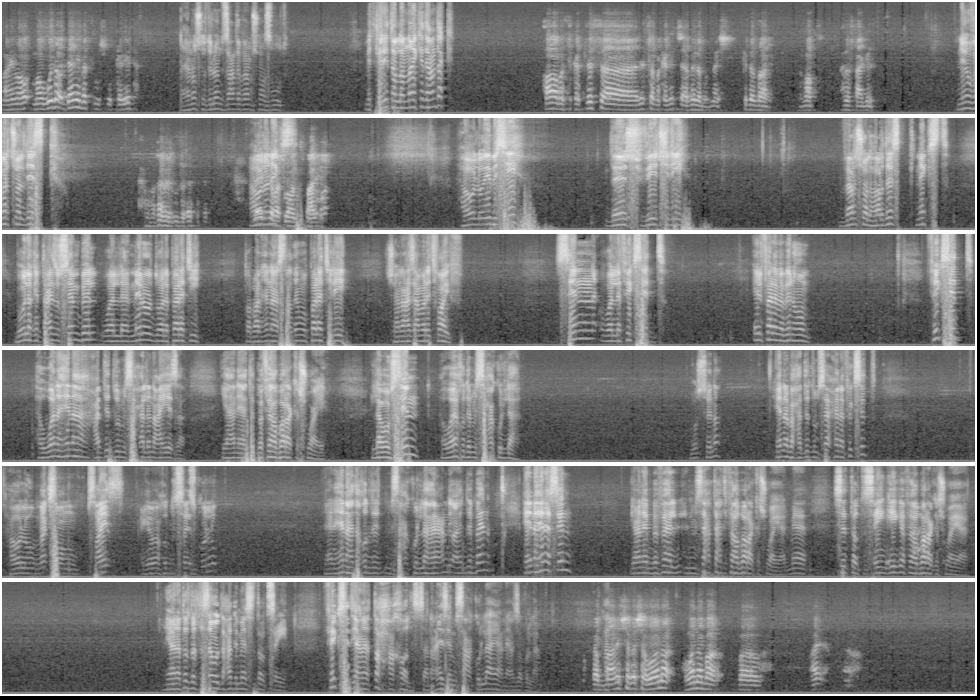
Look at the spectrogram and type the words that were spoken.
ما هي مو- موجودة قدامي بس مش متكريتة هي نسخة ال Windows عندك بقى مش مظبوطة متكريتة الا كده عندك؟ آه بس كانت لسه لسه ما كانتش available ماشي. كده ظهرت. مؤاخذة أنا استعجلت. new virtual disk. هقول له next هقول له اي بي سي داش في اتش دي virtual hard disk next بيقول لك أنت عايزه simple ولا mirrored ولا parity طبعا هنا هستخدمه parity ليه؟ عشان أنا عايز أعمل RAID 5 thin ولا fixed إيه الفرق ما بينهم؟ fixed هو أنا هنا هحدد له المساحة اللي أنا عايزها. يعني هتبقى فيها بركة شوية. لو thin هو هياخد المساحة كلها. بص هنا. هنا بحدد له مساحة هنا fixed هقول له maximum size أخد ال size كله. يعني هنا هتاخد لي المساحة كلها. يعني هتبان هنا هنا thin يعني يبقى فيها المساحة بتاعتي فيها بركة شوية. يعني 196 جيجا فيها بركة شوية يعني. يعني هتفضل تزود لحد 196 fixed يعني اقطعها خالص. أنا عايز المساحة كلها يعني عايزها كلها طب معلش يا باشا هو أنا هو أنا ب... ب...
